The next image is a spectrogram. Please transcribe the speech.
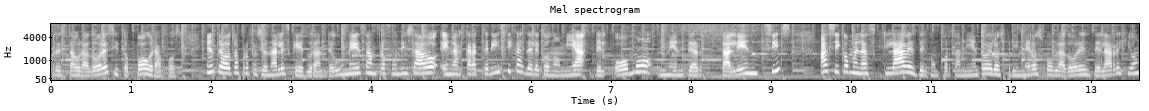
restauradores y topógrafos, entre otros profesionales que durante un mes han profundizado en las características de la economía del Homo neanderthalensis, así como en las claves del comportamiento de los primeros pobladores de la región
